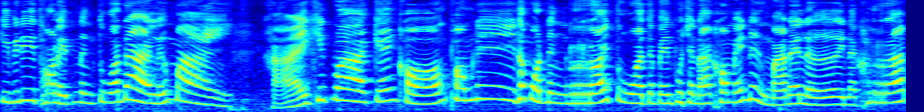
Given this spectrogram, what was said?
กิปปี้ทอร์เลตหนึ่งตัวได้หรือไม่ ขายคิดว่าแก๊งของพอมนี่ทั้งหมด 100 ตัวจะเป็นผู้ชนะคอมเมนต์หนึ่งมาได้เลยนะครับ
